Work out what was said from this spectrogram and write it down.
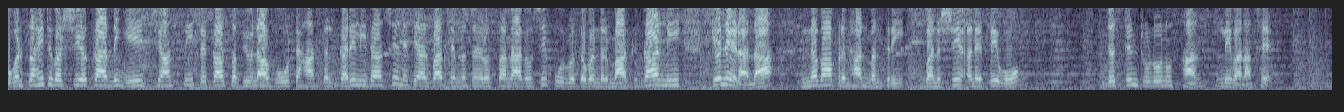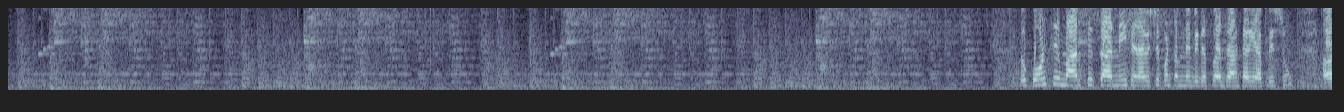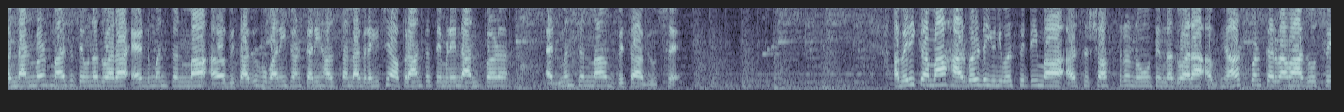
ઓગણસાઠ વર્ષીય કાર્નીએ છ્યાસી ટકા સભ્યોના વોટ હાંસલ કરી લીધા છે અને ત્યારબાદ તેમનો ચહેરો સામે આવ્યો છે. પૂર્વ ગવર્નર માર્ક કાર્ની કેનેડાના નવા પ્રધાનમંત્રી બનશે અને તેઓ જસ્ટિન ટ્રુડોનું સ્થાન લેવાના છે. તો કોણ છે માર્ક કાર્ની તેના વિશે પણ તમને વિગતવાર જાણકારી આપીશું. નાનપણમાં જ તેઓના દ્વારા એડમન્ટનમાં વિતાવ્યું હોવાની જાણકારી હાલ સામે આવી રહી છે. આ ઉપરાંત તેમણે નાનપણ એડમન્ટનમાં વિતાવ્યું છે. અમેરિકામાં હાર્વર્ડ યુનિવર્સિટીમાં અર્થશાસ્ત્રનો તેમના દ્વારા અભ્યાસ પણ કરવામાં આવ્યો છે.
